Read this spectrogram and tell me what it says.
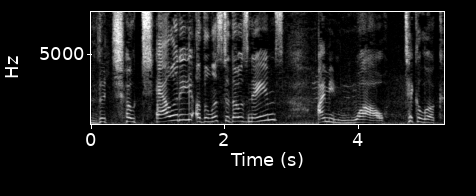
the totality of the list of those names, I mean, wow. Take a look.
